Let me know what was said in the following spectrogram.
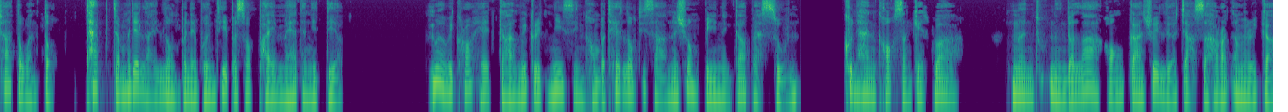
ชาติตะวันตก แทบจะไม่ได้ไหลลงไปในพื้นที่ประสบภัยแม้แต่นิดเดียว เมื่อวิเคราะห์เหตุการณ์วิกฤตหนี้สินของประเทศโลกที่ 3 ในช่วงปี 1980 คุณแฮนคอกสังเกตว่า เงินทุกหนึ่งดอลลาร์ของการช่วยเหลือจากสหรัฐอเมริกา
